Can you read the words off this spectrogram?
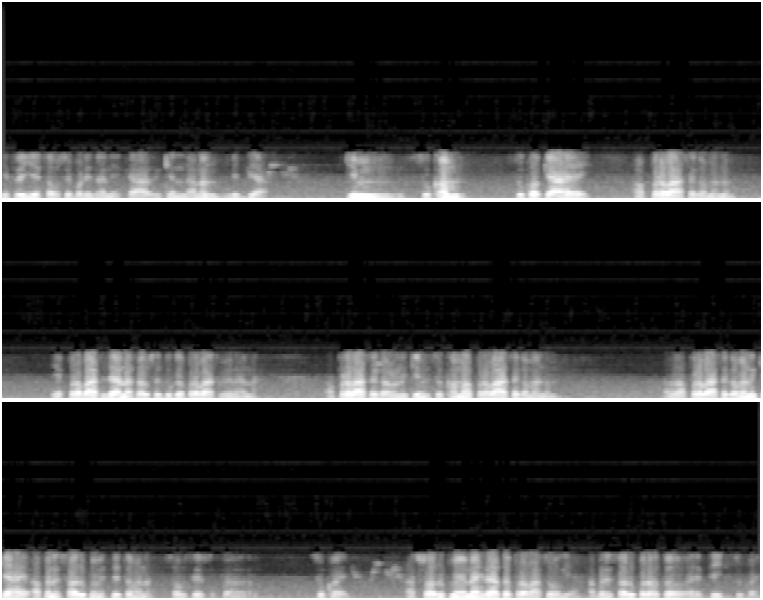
इसलिए ये सबसे बड़ी धन है। क्या, किन धनम? विद्या। किम सुखम? सुख क्या है? अप्रवास गमनम। ये प्रवास जाना सबसे दुख प्रवास में रहना। अप्रवास गमन, किम सुखम? प्रवास गमनम। और अप्रवास गमन क्या है? अपने स्वरूप में स्थित होना सबसे सुख है। और स्वरूप में नहीं रहा तो प्रवास हो गया। अपने स्वरूप रहो तो ठीक सुख है।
